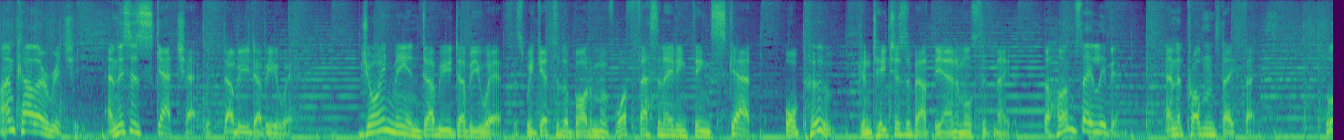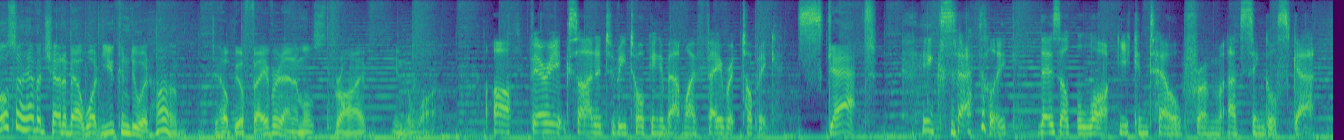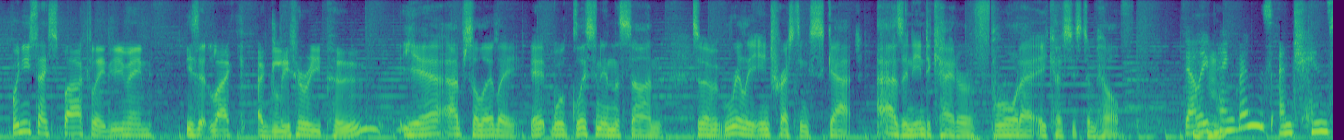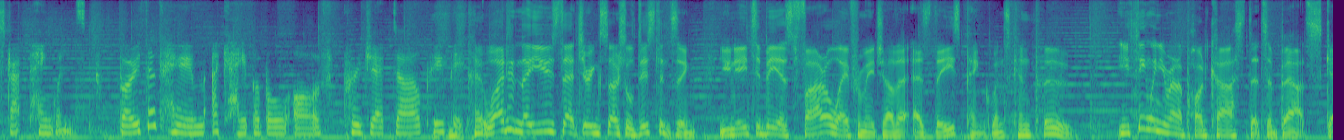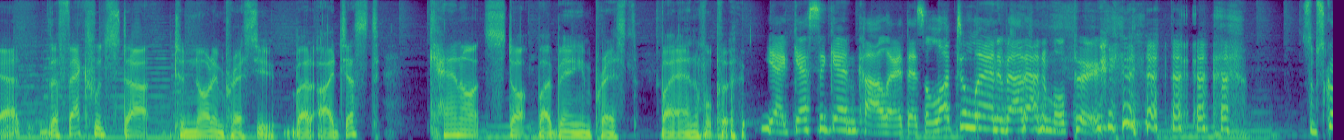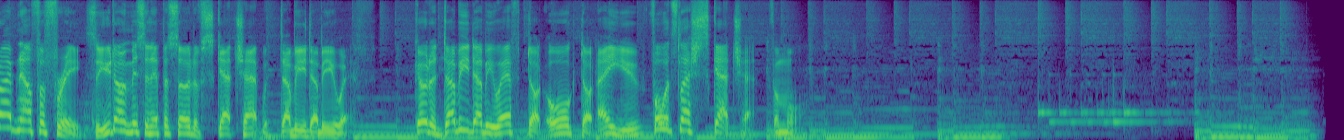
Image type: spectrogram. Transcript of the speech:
I'm Carlo Ritchie, and this is Scat Chat with WWF. Join me in WWF as we get to the bottom of what fascinating things scat, or poo, can teach us about the animals that made it, the homes they live in, and the problems they face. We'll also have a chat about what you can do at home to help your favourite animals thrive in the wild. Oh, very excited to be talking about my favourite topic. Scat! Exactly. There's a lot you can tell from a single scat. When you say sparkly, do you mean is it like a glittery poo? Yeah, absolutely. It will glisten in the sun. It's a really interesting scat as an indicator of broader ecosystem health. Jelly mm-hmm. penguins and chinstrap penguins, both of whom are capable of projectile pooping. Why didn't they use that during social distancing? You need to be as far away from each other as these penguins can poo. You think when you run a podcast that's about scat, the facts would start to not impress you, but I just cannot stop by being impressed by animal poo. Yeah, guess again, Carlo. There's a lot to learn about animal poo. Subscribe now for free so you don't miss an episode of Scat Chat with WWF. Go to wwf.org.au forward slash scat chat for more.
